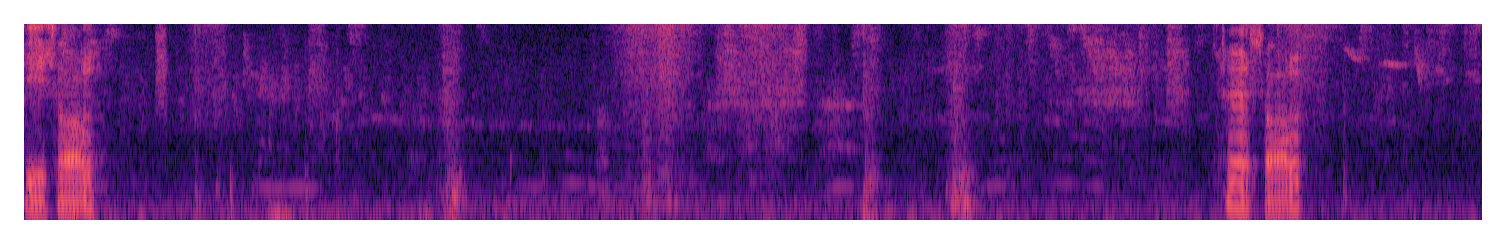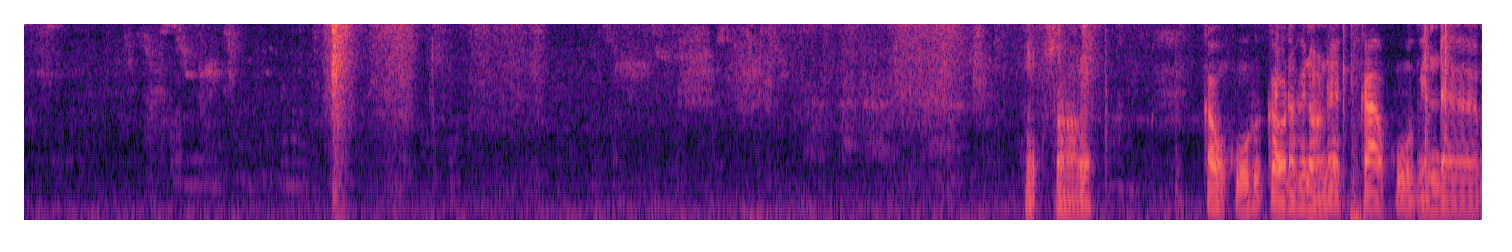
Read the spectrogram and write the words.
สี่สองห้าสองหกสองเก้าคู่คือเก้านะพี่น้องได้เก้าคู่เหมือนเดิม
